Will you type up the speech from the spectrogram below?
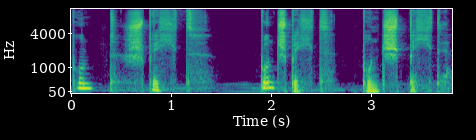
Buntspecht. Buntspecht, Buntspechte.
